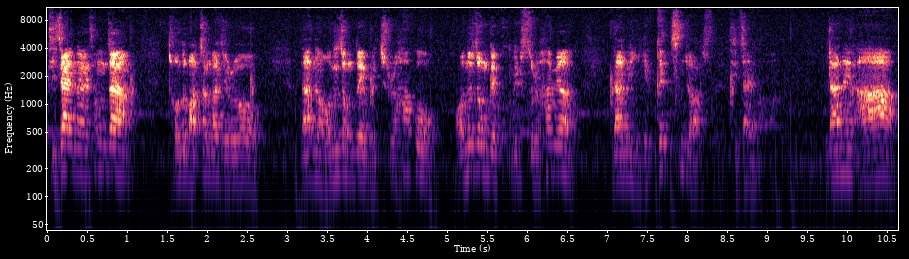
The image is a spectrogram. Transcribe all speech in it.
디자이너의 성장 저도 마찬가지로 나는 어느 정도의 매출을 하고 어느 정도의 고객 수를 하면 나는 이게 끝인 줄 알았어요 디자이너가 나는 아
